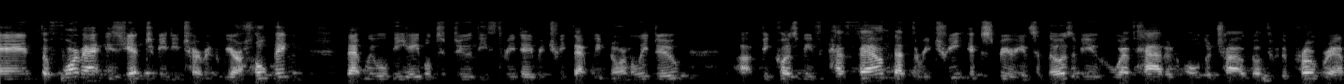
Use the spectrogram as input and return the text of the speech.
And the format is yet to be determined. We are hoping that we will be able to do the three-day retreat that we normally do uh, because we have found that the retreat experience, and those of you who have had an older child go through the program,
